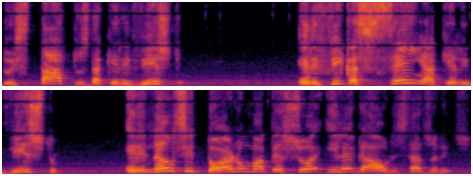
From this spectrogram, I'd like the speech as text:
do status daquele visto, ele fica sem aquele visto, ele não se torna uma pessoa ilegal nos Estados Unidos.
